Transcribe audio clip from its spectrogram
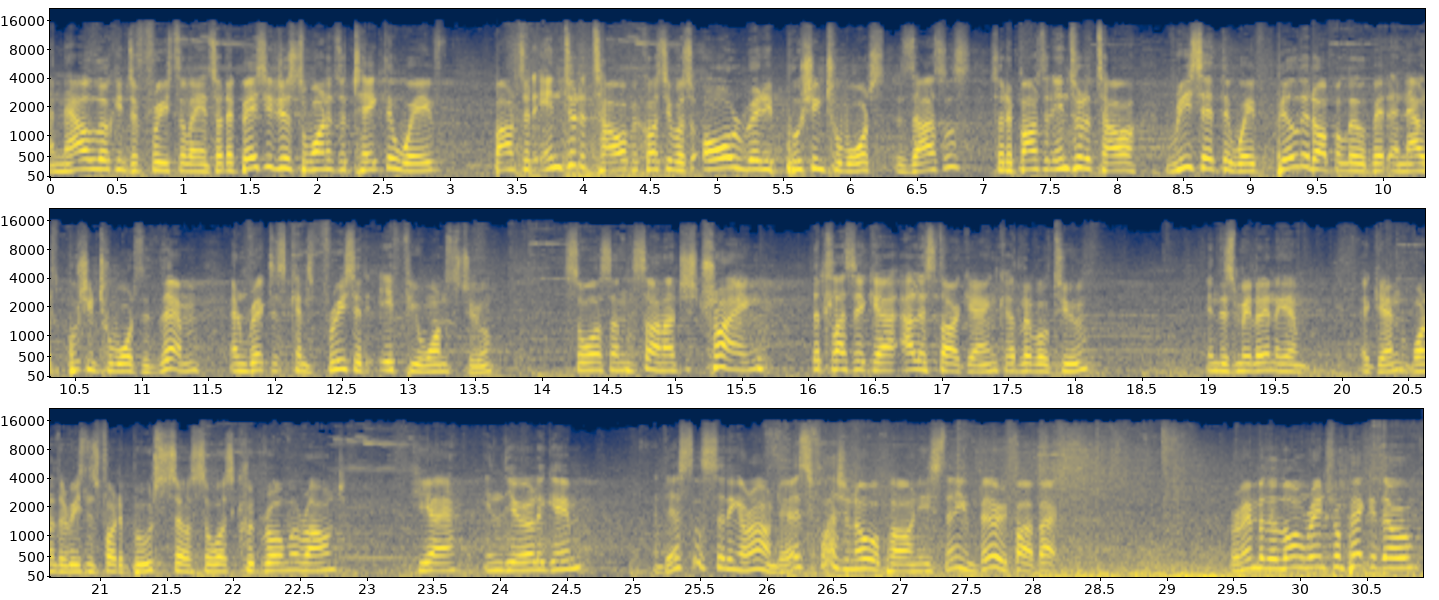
And now looking to freeze the lane. So they basically just wanted to take the wave, bounce it into the tower because it was already pushing towards Xaxus. So they bounced it into the tower, reset the wave, build it up a little bit, and now it's pushing towards them. And Rekkles can freeze it if he wants to. Soaz and Sana just trying the classic uh, Alistar gank at level 2 in this mid lane. Again, again, one of the reasons for the boots, So Soaz could roam around here in the early game. And they're still sitting around. There's Flash and Overpow, and he's staying very far back. Remember the long range from Peke, though.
